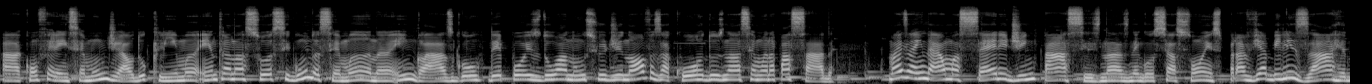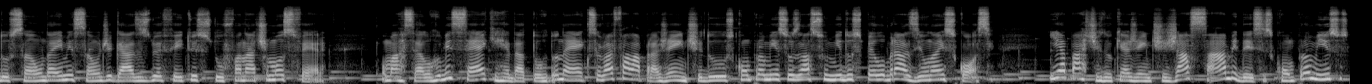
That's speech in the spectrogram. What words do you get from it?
A Conferência Mundial do Clima entra na sua segunda semana em Glasgow, depois do anúncio de novos acordos na semana passada. Mas ainda há uma série de impasses nas negociações para viabilizar a redução da emissão de gases do efeito estufa na atmosfera. O Marcelo Rubissec, redator do Nexo, vai falar para a gente dos compromissos assumidos pelo Brasil na Escócia. E a partir do que a gente já sabe desses compromissos,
